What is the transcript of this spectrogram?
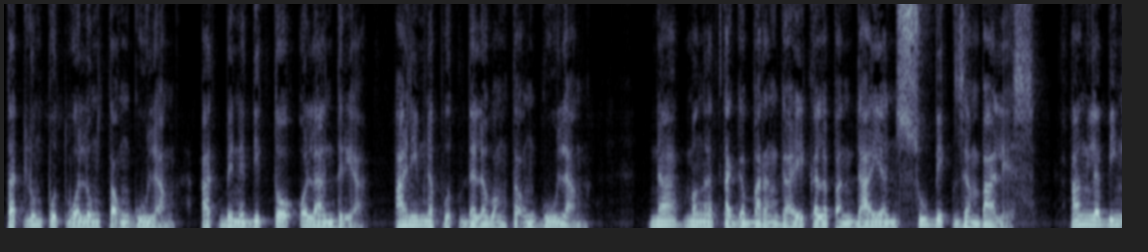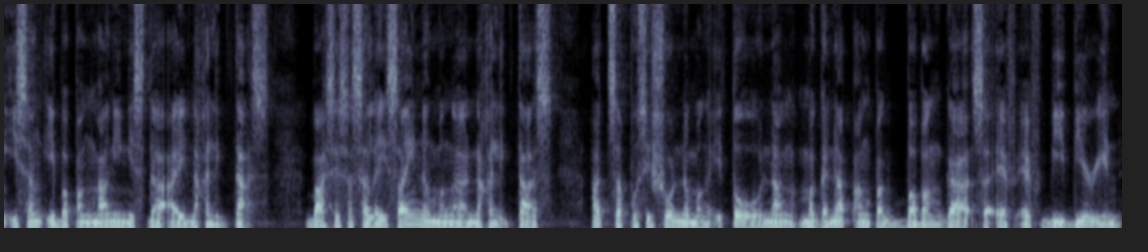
38 taong gulang at Benedicto Olandria, 62 taong gulang na mga taga-barangay Kalapandayan Subic Zambales. Ang labing isang iba pang mangingisda ay nakaligtas base sa salaysay ng mga nakaligtas at sa posisyon ng mga ito nang maganap ang pagbabangga sa FFB Dirin,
